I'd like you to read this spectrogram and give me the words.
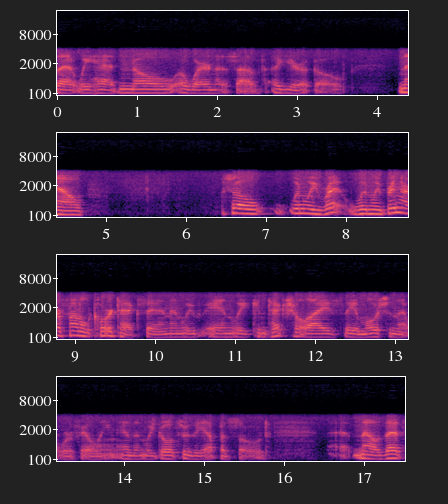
that we had no awareness of a year ago. Now, so when we re- when we bring our frontal cortex in and we and we contextualize the emotion that we're feeling and then we go through the episode now that's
